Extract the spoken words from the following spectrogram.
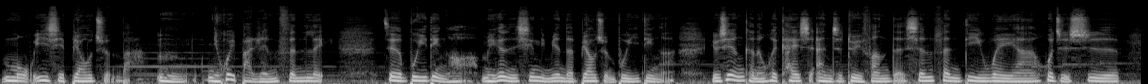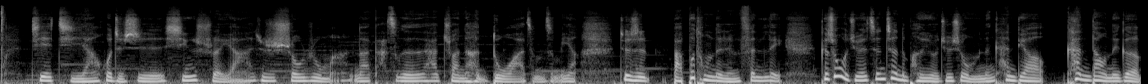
某一些标准吧。嗯，你会把人分类，这个不一定哈，每个人心里面的标准不一定啊。有些人可能会开始按着对方的身份地位啊，或者是阶级啊，或者是薪水啊，就是收入嘛。那他这个他赚的很多啊，怎么怎么样，就是把不同的人分类。可是我觉得真正的朋友，就是我们能看掉看到那个。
